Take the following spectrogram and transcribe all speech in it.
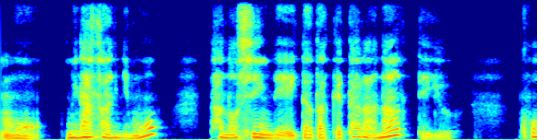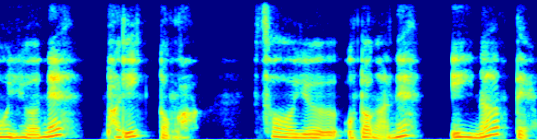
も、皆さんにも楽しんでいただけたらなっていう、こういうね、パリッとか、そういう音がね、いいなって、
